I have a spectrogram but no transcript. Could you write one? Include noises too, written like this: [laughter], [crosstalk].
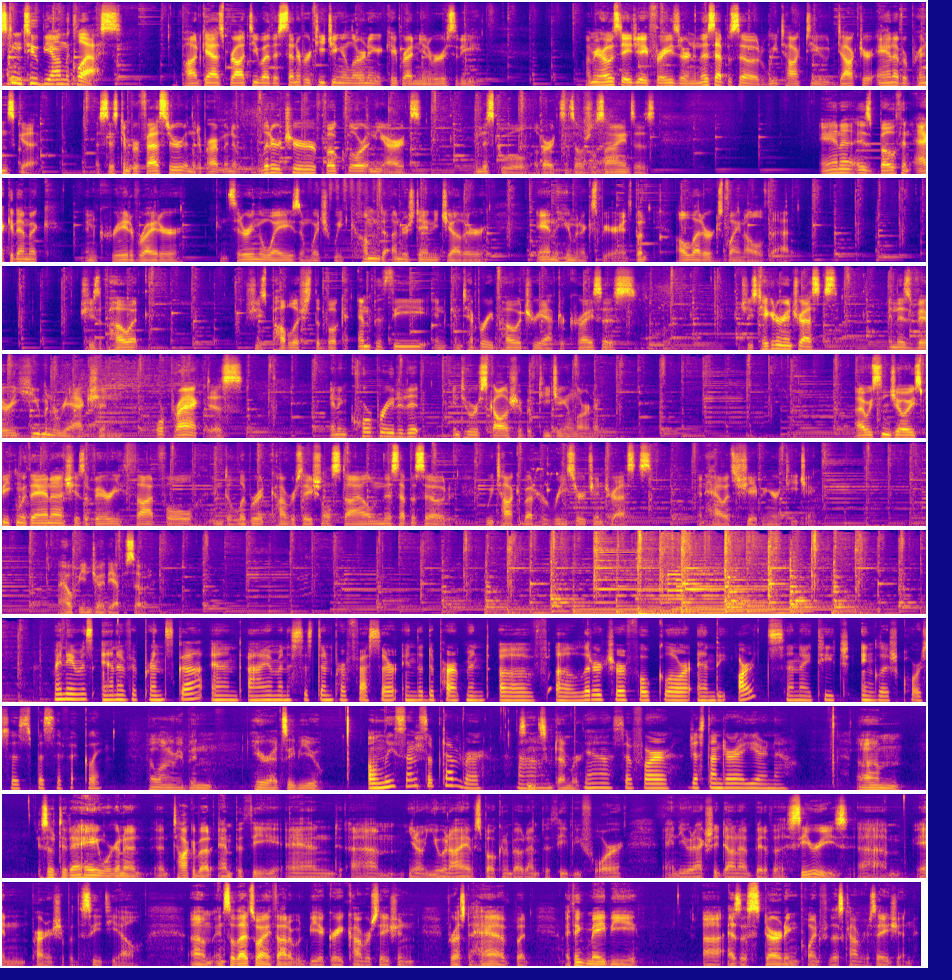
Listening to Beyond the Class, a podcast brought to you by the Center for Teaching and Learning at Cape Breton University. I'm your host, AJ Fraser, and in this episode, we talk to Dr. Anna Veprinska, assistant professor in the Department of Literature, Folklore, and the Arts in the School of Arts and Social Sciences. Anna is both an academic and creative writer, considering the ways in which we come to understand each other and the human experience, but I'll let her explain all of that. She's a poet. She's published the book Empathy in Contemporary Poetry After Crisis. She's taken her interests in this very human reaction or practice and incorporated it into her scholarship of teaching and learning. I always enjoy speaking with Anna. She has a very thoughtful and deliberate conversational style. In this episode, we talk about her research interests and how it's shaping her teaching. I hope you enjoy the episode. My name is Anna Veprinska, and I am an assistant professor in the Department of uh, Literature, Folklore, and the Arts, and I teach English courses specifically. How long have you been here at CBU? Only since September. Since um, September. Yeah, so for just under a year now. Um, so today we're going to uh, talk about empathy, and um, you know, you and I have spoken about empathy before, and you had actually done a bit of a series um, in partnership with the CTL. Um, and so that's why I thought it would be a great conversation for us to have. But I think maybe uh, as a starting point for this conversation,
